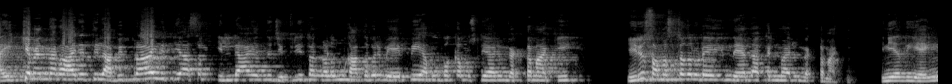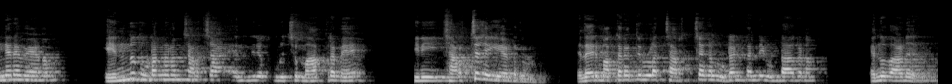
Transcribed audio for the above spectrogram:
ഐക്യം എന്ന കാര്യത്തിൽ അഭിപ്രായ വ്യത്യാസം ഇല്ല എന്ന് ജിഫ്രി തങ്ങളും കാന്തപുരം എ പി അബൂബക്ക മുസ്ലിയാരും വ്യക്തമാക്കി. ഇരു സമസ്തകളുടെയും നേതാക്കന്മാരും വ്യക്തമാക്കി. ഇനി അത് എങ്ങനെ വേണം എന്ന് തുടങ്ങണം ചർച്ച എന്നതിനെ കുറിച്ച് മാത്രമേ ഇനി ചർച്ച ചെയ്യേണ്ടതുണ്ട്. എന്തായാലും അത്തരത്തിലുള്ള ചർച്ചകൾ ഉടൻ തന്നെ ഉണ്ടാകണം എന്നതാണ്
